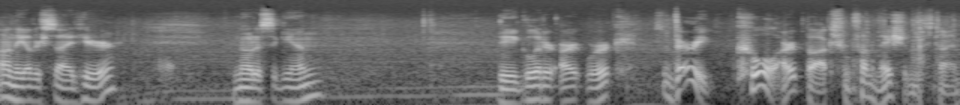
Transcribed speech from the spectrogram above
on the other side here, notice again the glitter artwork. It's very cool art box from Funimation this time.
